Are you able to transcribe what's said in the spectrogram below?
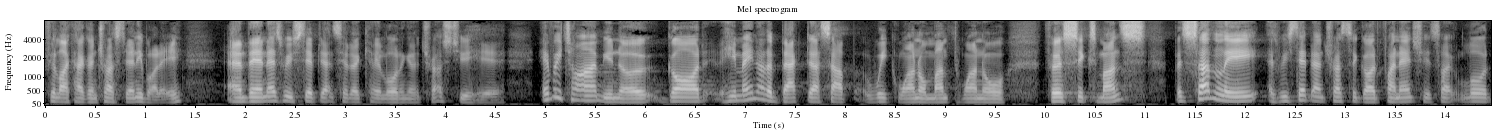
feel like I can trust anybody. And then as we've stepped out and said, okay, Lord, I'm going to trust you here. Every time, you know, God, He may not have backed us up week one or month one or first six months, but suddenly, as we stepped out and trusted God financially, it's like, Lord,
